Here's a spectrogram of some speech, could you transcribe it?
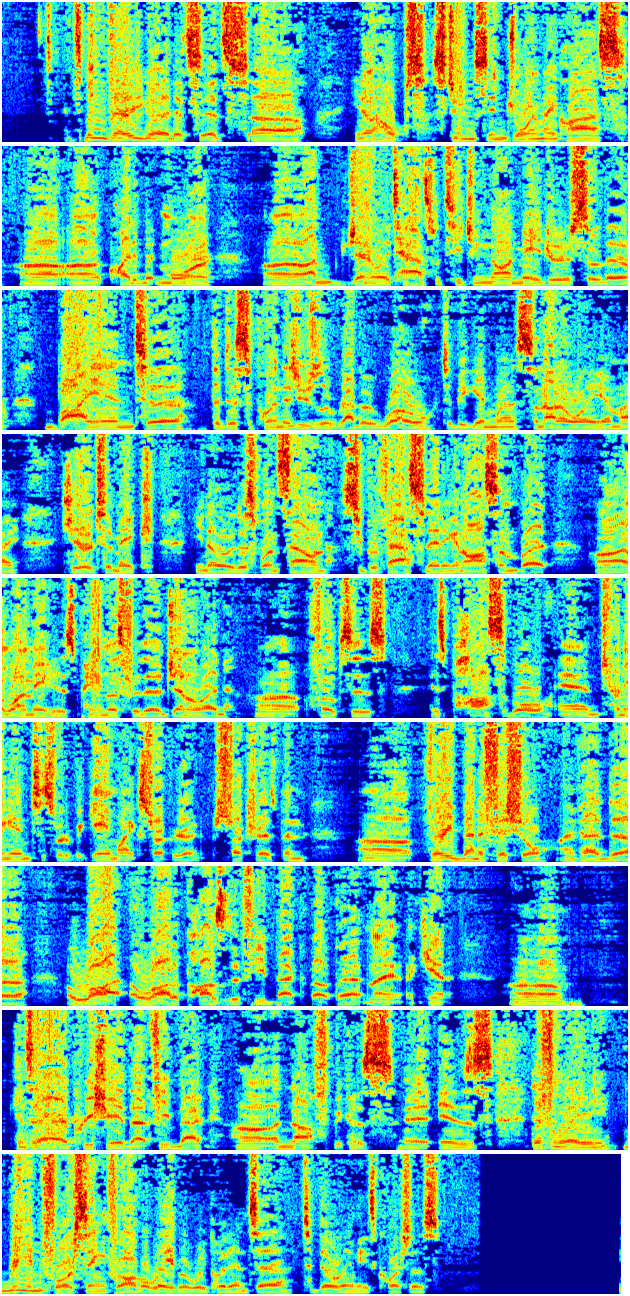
it's been very good. It's it's uh, you know helps students enjoy my class uh, uh, quite a bit more. Uh, I'm generally tasked with teaching non-majors, so their buy-in to the discipline is usually rather low to begin with. So not only am I here to make you know this one sound super fascinating and awesome, but uh, I want to make it as painless for the general ed uh, folks as as possible. And turning into sort of a game-like structure structure has been uh, very beneficial. I've had uh, a lot a lot of positive feedback about that, and I, I can't. Um, can say I appreciate that feedback uh, enough because it is definitely reinforcing for all the labor we put into to building these courses.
